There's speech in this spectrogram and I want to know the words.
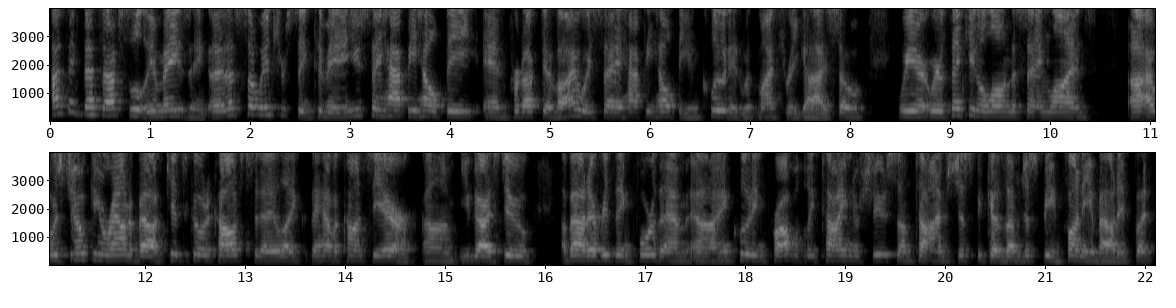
I think that's absolutely amazing. Uh, that's so interesting to me. And you say happy, healthy, and productive. I always say happy, healthy included with my three guys. So we are, we're thinking along the same lines. Uh, I was joking around about kids go to college today like they have a concierge. Um, you guys do about everything for them, uh, including probably tying their shoes sometimes, just because I'm just being funny about it. But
